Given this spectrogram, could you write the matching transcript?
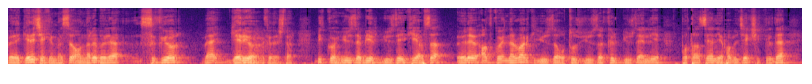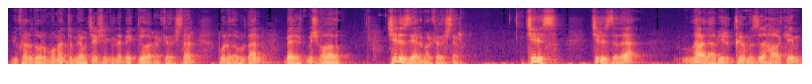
böyle geri çekilmesi onları böyle sıkıyor ve geriyor arkadaşlar. Bitcoin yüzde bir, yüzde iki yapsa öyle altcoin'ler var ki yüzde otuz, yüzde kırk, yüzde elli potansiyel yapabilecek şekilde yukarı doğru momentum yapacak şekilde bekliyorlar arkadaşlar. Bunu da buradan belirtmiş olalım. Çiliz diyelim arkadaşlar. Çiliz. Çiliz'de de hala bir kırmızı hakim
